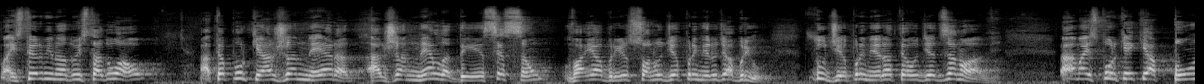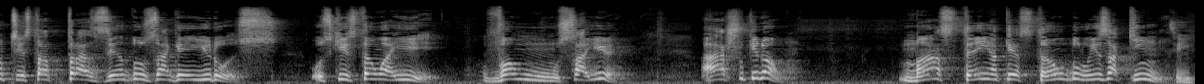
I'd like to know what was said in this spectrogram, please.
Mas terminando o estadual, até porque a janela, a janela de exceção vai abrir só no dia 1 de abril. Do dia 1 até o dia 19. Ah, mas por que, que a ponte está trazendo os zagueiros? Os que estão aí vão sair? Acho que não. Mas tem a questão do Luiz Aquim. Sim.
